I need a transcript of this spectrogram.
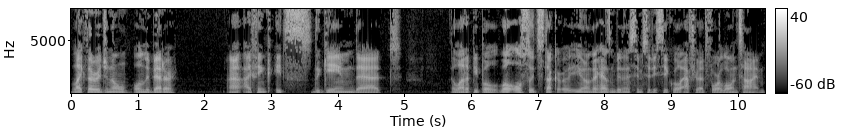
like the original, only better. Uh, I think it's the game that a lot of people well also it's stuck you know there hasn't been a SimCity sequel after that for a long time.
